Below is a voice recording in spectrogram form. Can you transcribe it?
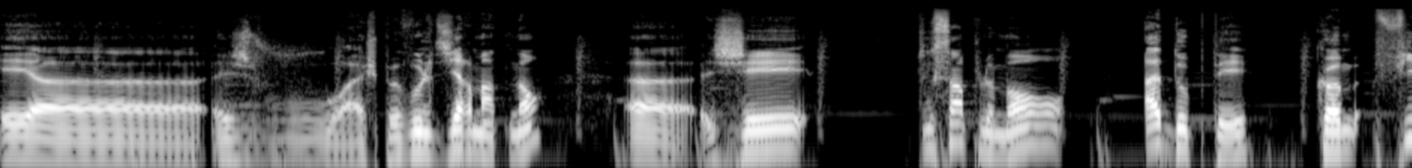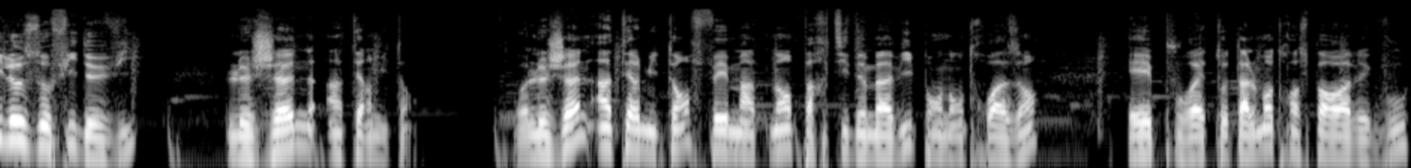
Et, euh, je, peux vous le dire maintenant, euh, j'ai tout simplement adopté comme philosophie de vie le jeûne intermittent. Le jeûne intermittent fait maintenant partie de ma vie pendant 3 ans. Et pour être totalement transparent avec vous,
